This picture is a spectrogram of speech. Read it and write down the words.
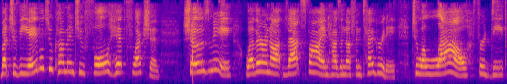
But to be able to come into full hip flexion shows me whether or not that spine has enough integrity to allow for deep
